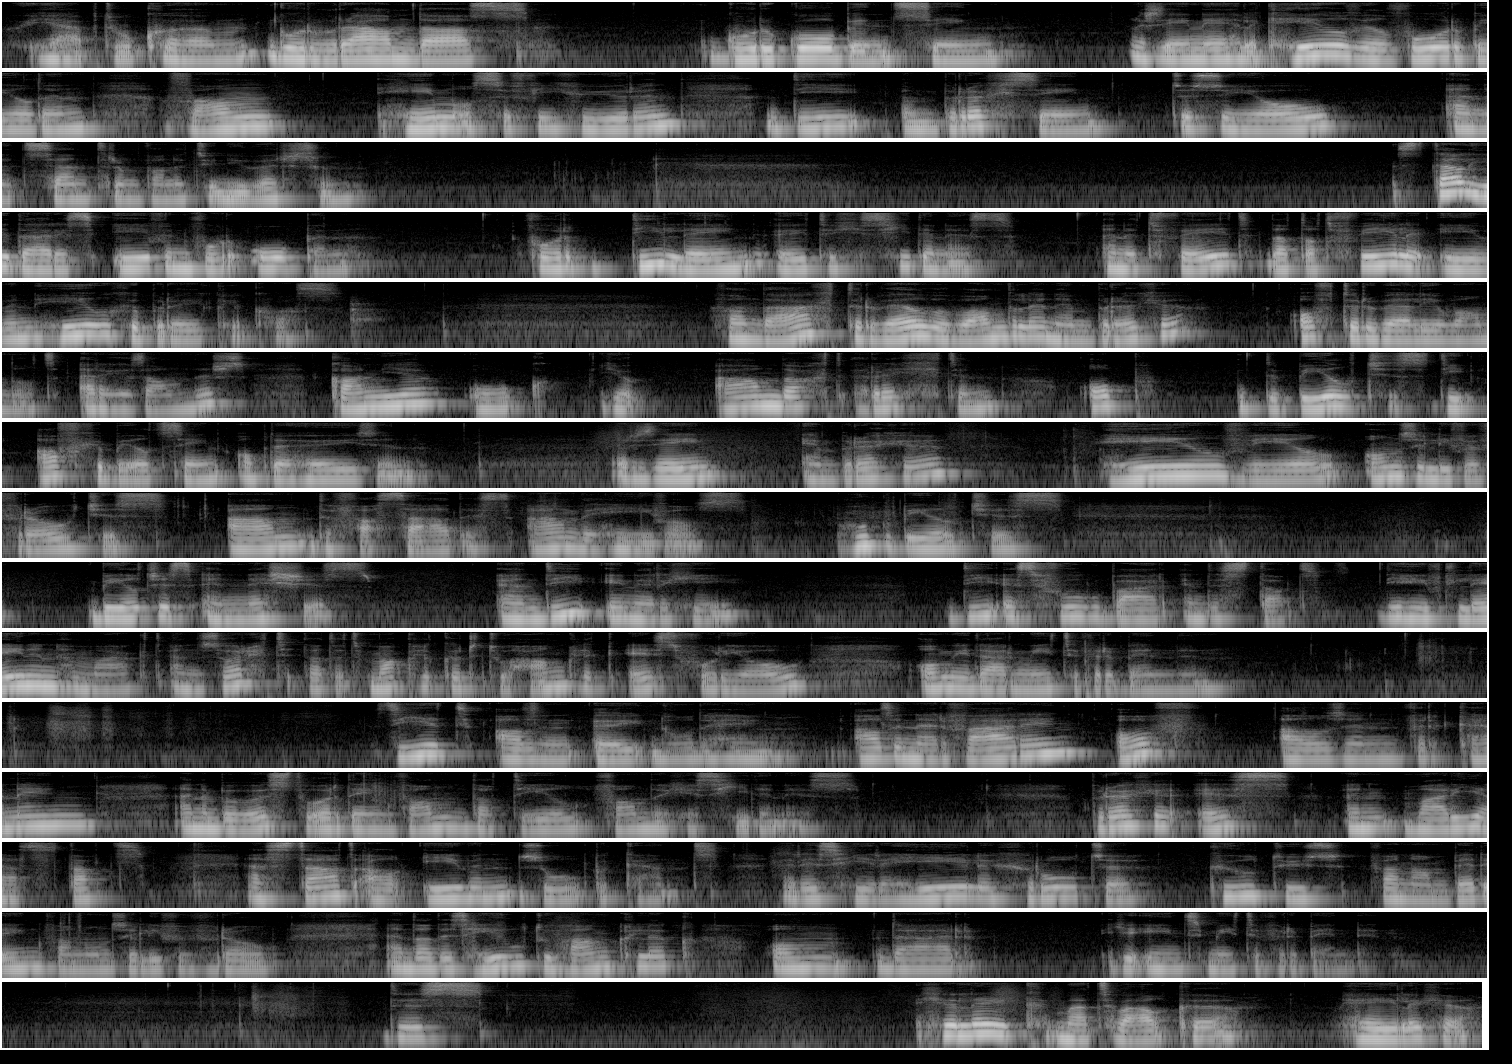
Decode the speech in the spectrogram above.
Je hebt ook um, Guru Ramdas, Guru Gobind Singh. Er zijn eigenlijk heel veel voorbeelden van hemelse figuren die een brug zijn tussen jou en het centrum van het universum. Stel je daar eens even voor open voor die lijn uit de geschiedenis en het feit dat dat vele eeuwen heel gebruikelijk was. Vandaag, terwijl we wandelen in Brugge of terwijl je wandelt ergens anders, kan je ook je aandacht richten op de beeldjes die afgebeeld zijn op de huizen. Er zijn in Brugge heel veel onze lieve vrouwtjes aan de façades, aan de hevels. Hoekbeeldjes, beeldjes en nestjes. En die energie, die is voelbaar in de stad. Die heeft lijnen gemaakt en zorgt dat het makkelijker toegankelijk is voor jou om je daarmee te verbinden. Zie het als een uitnodiging, als een ervaring of als een verkenning en een bewustwording van dat deel van de geschiedenis. Brugge is een Maria-stad en staat al eeuwen zo bekend. Er is hier een hele grote cultus van aanbidding van onze lieve vrouw. En dat is heel toegankelijk om daar je eens mee te verbinden. Dus gelijk met welke heilige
